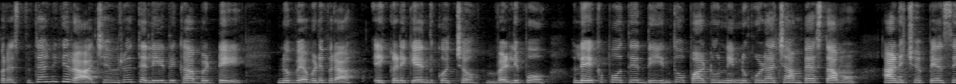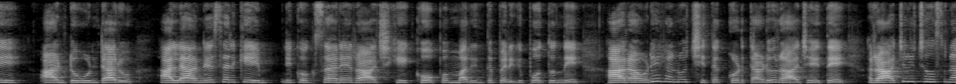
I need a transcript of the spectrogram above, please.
ప్రస్తుతానికి రాజు ఎవరో తెలియదు కాబట్టి నువ్వెవడివరా? ఇక్కడికి ఎందుకు వచ్చావు వెళ్ళిపో. లేకపోతే దీంతో పాటు నిన్ను కూడా చంపేస్తాము అని చెప్పేసి అంటూ ఉంటారు. అలా అనేసరికి ఇంకొకసారి రాజ్కి కోపం మరింత పెరిగిపోతుంది. ఆ రౌడీలను చితక్ కొడతాడు రాజ్ అయితే రాజును చూసిన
